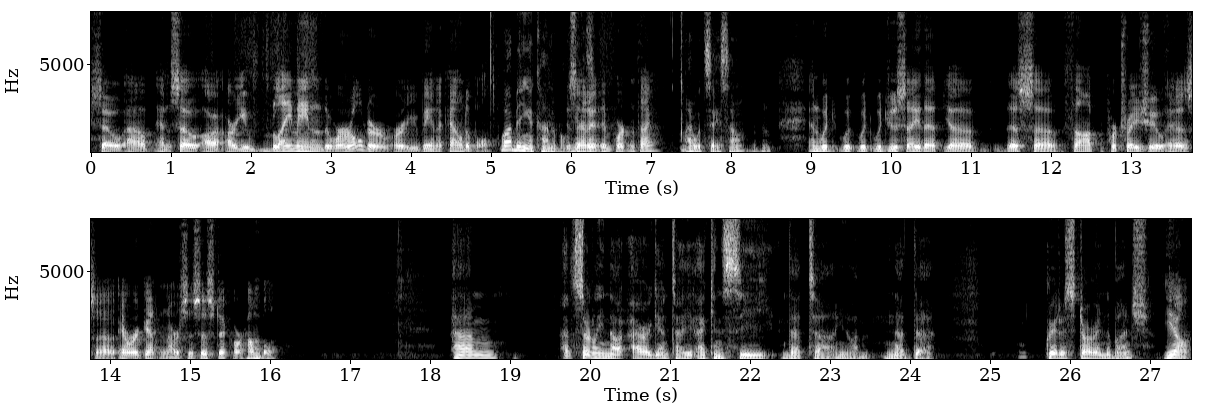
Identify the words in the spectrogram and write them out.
so, uh, and so, are, are you blaming the world, or, or are you being accountable? well, being accountable. Is yes. that an important thing? I would say so. And would would would you say that uh, this uh, thought portrays you as uh, arrogant and narcissistic, or humble? Um, I'm certainly not arrogant. I, I can see that, uh, you know, I'm not the greatest star in the bunch. Yeah.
